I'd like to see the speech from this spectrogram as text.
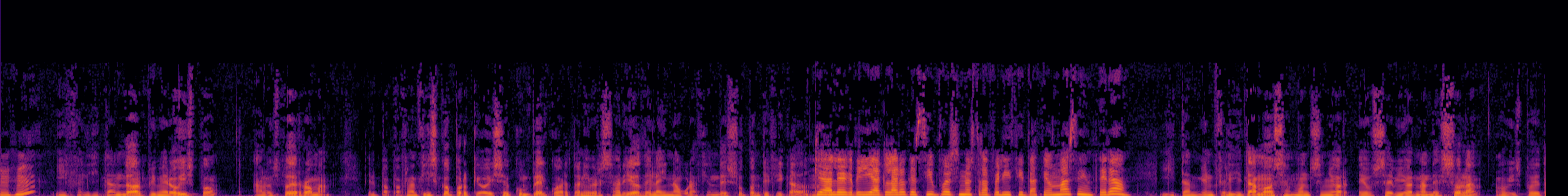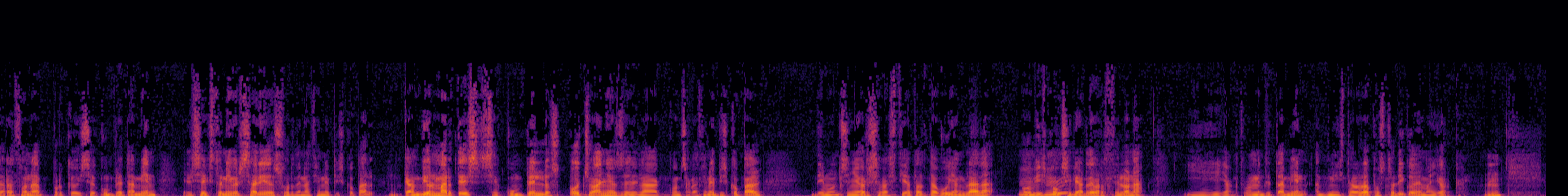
Y felicitando al primer obispo, al obispo de Roma, el Papa Francisco, porque hoy se cumple el cuarto aniversario de la inauguración de su pontificado. ¿no? Qué alegría, claro que sí, pues nuestra felicitación más sincera. Y también felicitamos a Monseñor Eusebio Hernández Sola, obispo de Tarazona, porque hoy se cumple también el sexto aniversario de su ordenación episcopal. En cambio, el martes se cumplen los ocho años de la consagración episcopal de Monseñor Sebastián Taltabú y Anglada, obispo auxiliar de Barcelona y actualmente también administrador apostólico de Mallorca.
